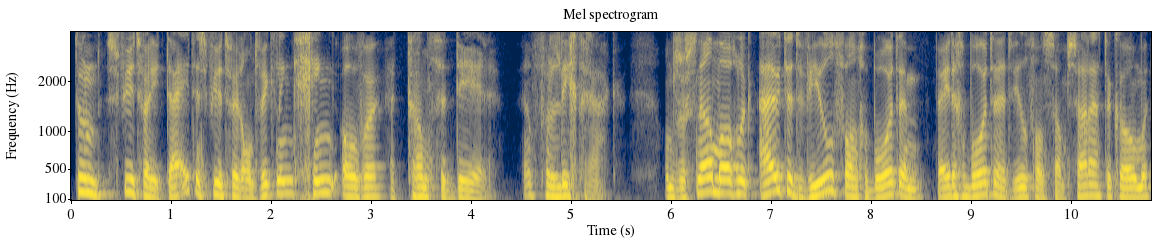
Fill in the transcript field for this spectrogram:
toen spiritualiteit en spirituele ontwikkeling ging over het transcenderen, verlicht raken. Om zo snel mogelijk uit het wiel van geboorte en wedergeboorte, het wiel van samsara te komen,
